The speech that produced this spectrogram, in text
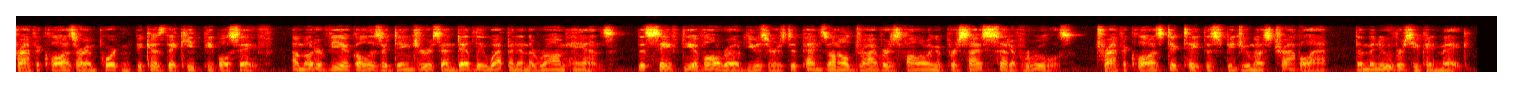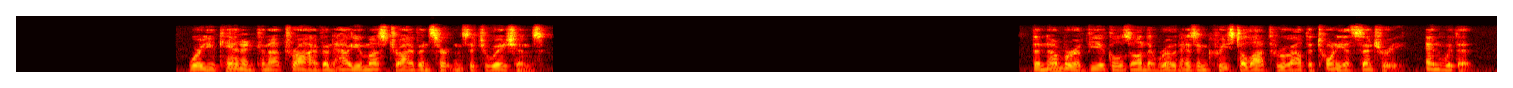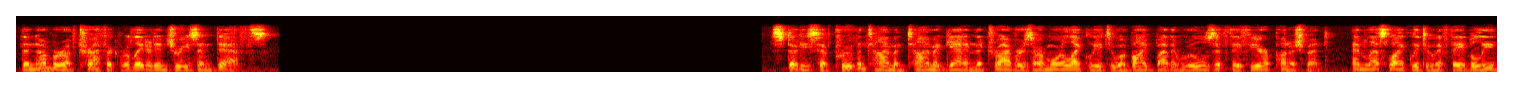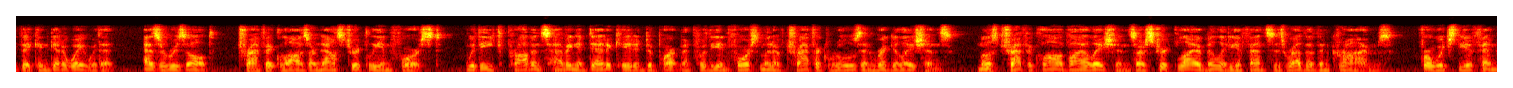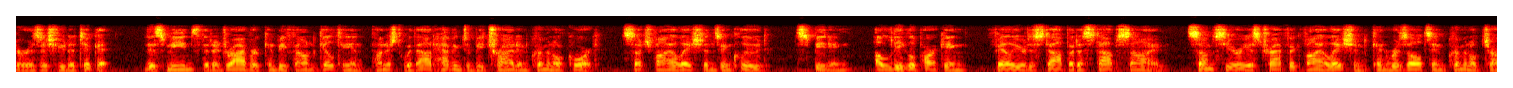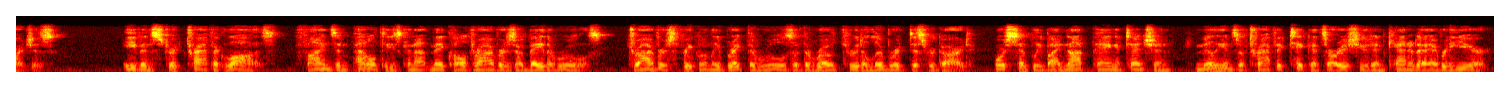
Traffic laws are important because they keep people safe. A motor vehicle is a dangerous and deadly weapon in the wrong hands. The safety of all road users depends on all drivers following a precise set of rules. Traffic laws dictate the speed you must travel at, the maneuvers you can make, where you can and cannot drive and how you must drive in certain situations. The number of vehicles on the road has increased a lot throughout the 20th century, and with it, the number of traffic-related injuries and deaths. Studies have proven time and time again that drivers are more likely to abide by the rules if they fear punishment, and less likely to if they believe they can get away with it. As a result, traffic laws are now strictly enforced, with each province having a dedicated department for the enforcement of traffic rules and regulations. Most traffic law violations are strict liability offenses rather than crimes, for which the offender is issued a ticket. This means that a driver can be found guilty and punished without having to be tried in criminal court. Such violations include speeding, illegal parking, failure to stop at a stop sign, some serious traffic violation can result in criminal charges. Even strict traffic laws, fines and penalties cannot make all drivers obey the rules. Drivers frequently break the rules of the road through deliberate disregard, or simply by not paying attention. Millions of traffic tickets are issued in Canada every year.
